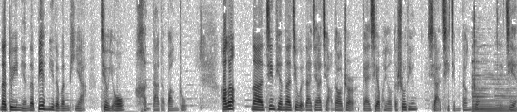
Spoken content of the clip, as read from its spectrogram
那对于您的便秘的问题呀。就有很大的帮助。好了，那今天呢就给大家讲到这儿，感谢朋友的收听，下期节目当中再见。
